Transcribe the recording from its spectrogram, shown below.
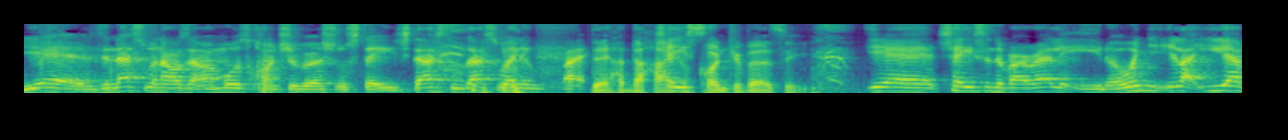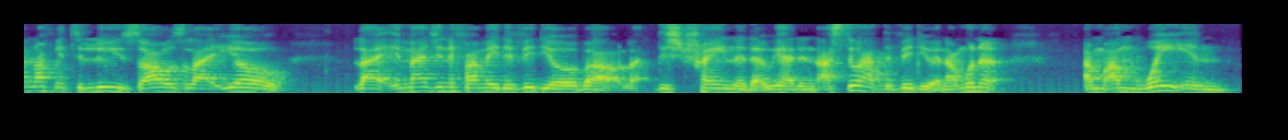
Yeah, and that's when I was at my most controversial stage. That's that's when it was like The, the height of controversy. yeah, chasing the virality. You know, when you like you have nothing to lose. So I was like, yo, like imagine if I made a video about like this trainer that we had in. I still have the video, and I'm gonna, I'm I'm waiting.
